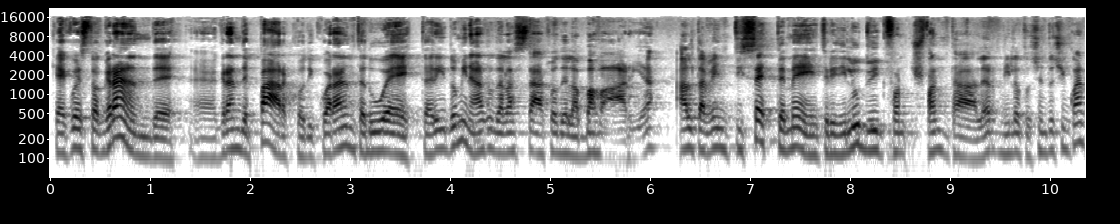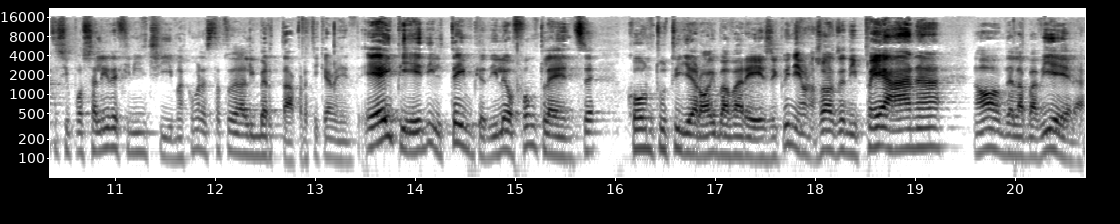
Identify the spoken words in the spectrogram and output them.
che è questo grande, eh, grande, parco di 42 ettari dominato dalla statua della Bavaria, alta 27 metri di Ludwig von Schwanthaler, 1850, si può salire fino in cima, come la statua della libertà praticamente, e ai piedi il tempio di Leo von Klenze con tutti gli eroi bavaresi, quindi è una sorta di peana no, della Baviera,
